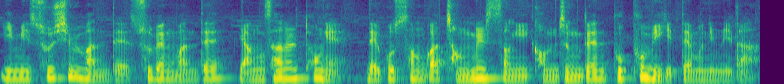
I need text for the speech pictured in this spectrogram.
이미 수십만 대, 수백만 대 양산을 통해 내구성과 정밀성이 검증된 부품이기 때문입니다.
